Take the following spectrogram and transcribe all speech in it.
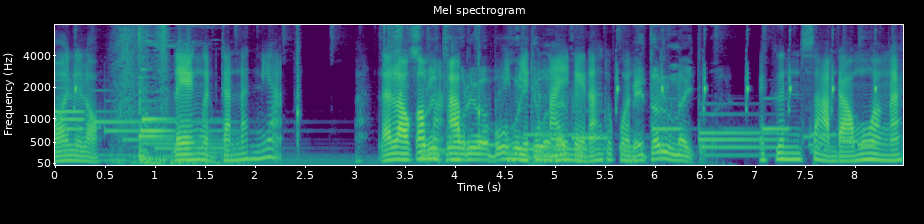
ร้อยเลยหรอแรงเหมือนกันนั่นเนี่ย แล้วเราก็มาอัพเมทัลไนท์เลยนะทุกคนให้ขึ้นสามดาวม่วงนะ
